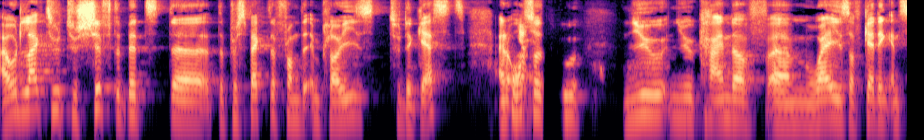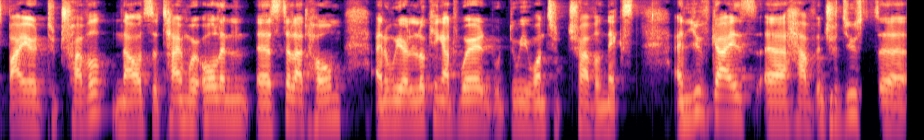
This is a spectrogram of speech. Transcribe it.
I would like to to shift a bit the the perspective from the employees to the guests, and yeah. also to new new kind of um, ways of getting inspired to travel. Now it's the time we're all in uh, still at home, and we are looking at where do we want to travel next. And you guys uh, have introduced uh,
